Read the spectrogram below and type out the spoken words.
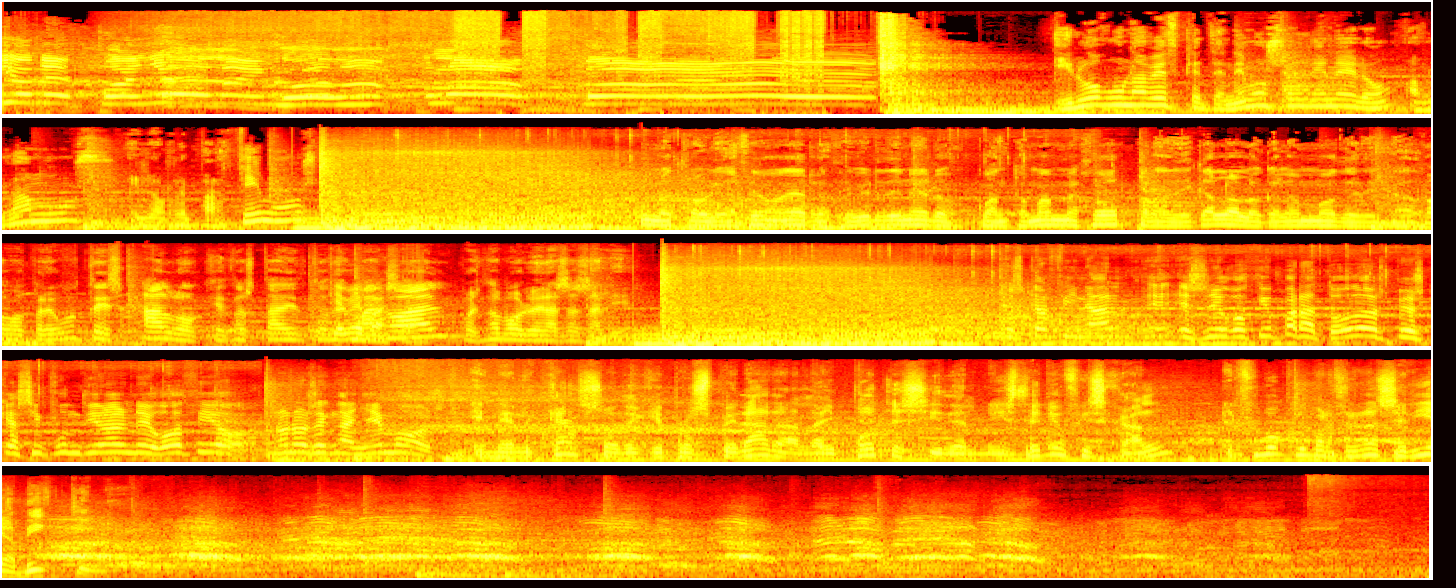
española en Y luego una vez que tenemos el dinero, hablamos y lo repartimos. Nuestra obligación es recibir dinero, cuanto más mejor, para dedicarlo a lo que lo hemos dedicado. Como preguntes algo que no está dentro del manual, pues no volverás a salir. Es que al final es negocio para todos, pero es que así funciona el negocio, no nos engañemos. En el caso de que prosperara la hipótesis del Ministerio Fiscal, el Fútbol Club Barcelona sería víctima.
